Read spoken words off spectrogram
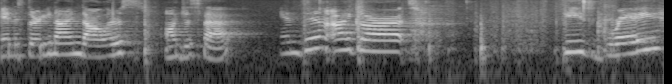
And it's $39 on JustFab. And then I got these gray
